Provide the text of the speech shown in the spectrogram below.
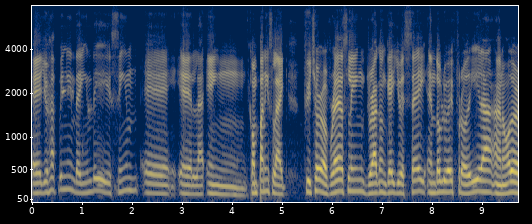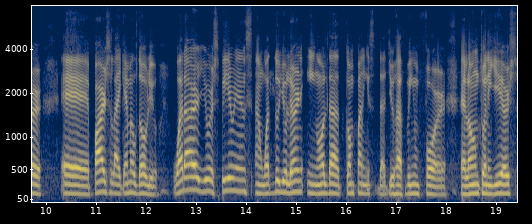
Uh, you have been in the indie scene uh, uh, in companies like Future of Wrestling, Dragon Gate USA, NWA Florida, and other parts like MLW. What are your experience and what do you learn in all that companies that you have been for a long 20 years?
